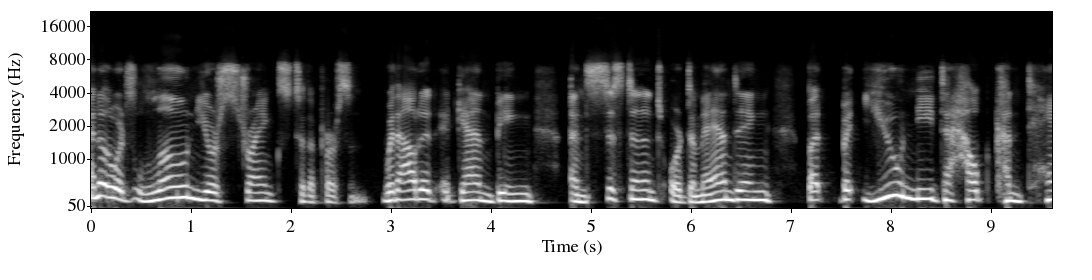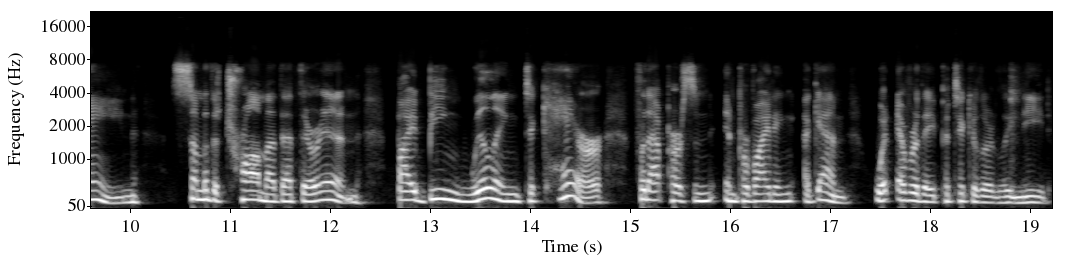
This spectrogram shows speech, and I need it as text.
In other words, loan your strengths to the person without it, again, being insistent or demanding, but, but you need to help contain some of the trauma that they're in by being willing to care for that person in providing, again, whatever they particularly need.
